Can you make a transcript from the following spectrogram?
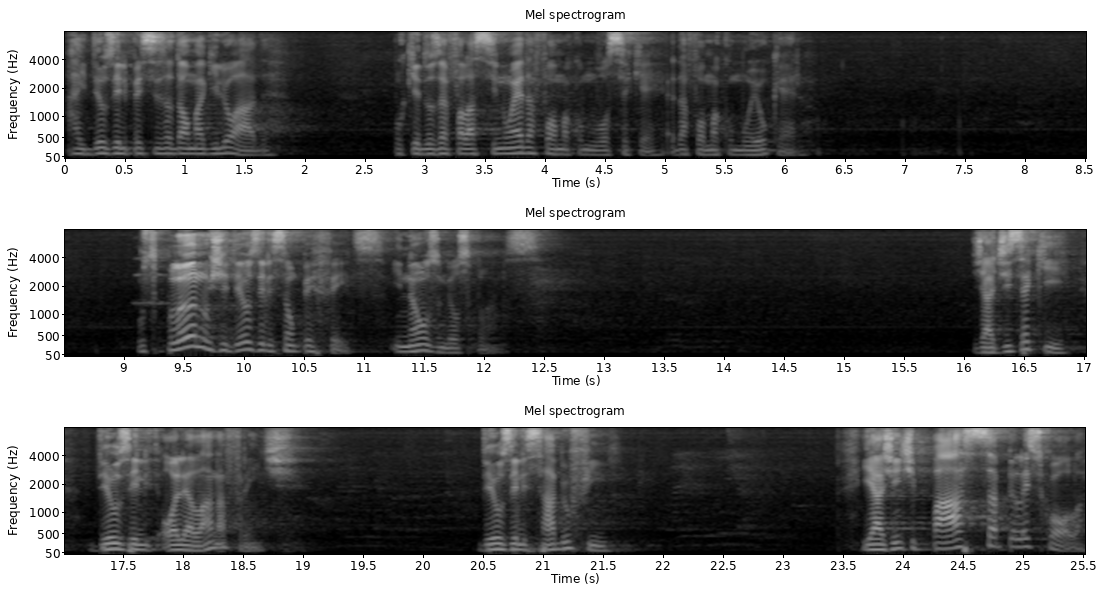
Aí Deus ele precisa dar uma guilhoada. Porque Deus vai falar assim: não é da forma como você quer, é da forma como eu quero. Os planos de Deus, eles são perfeitos, e não os meus planos. Já disse aqui, Deus ele olha lá na frente. Deus ele sabe o fim. E a gente passa pela escola.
